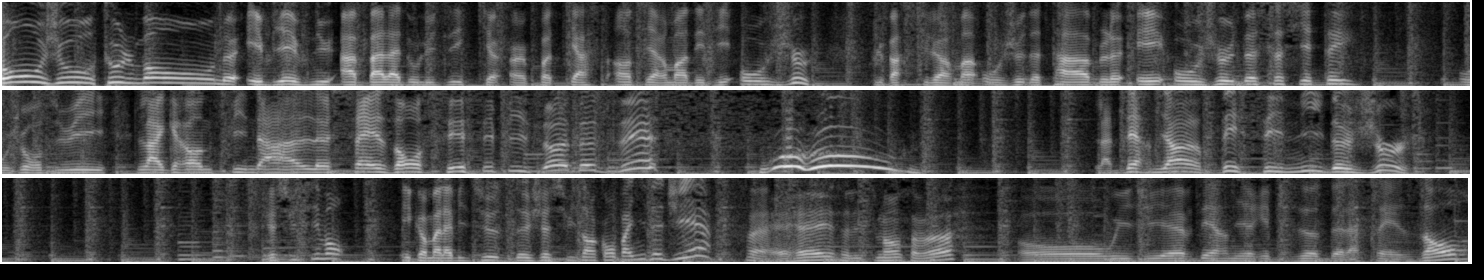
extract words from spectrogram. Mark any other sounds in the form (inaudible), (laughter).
Bonjour tout le monde et bienvenue à Balado Ludique, un podcast entièrement dédié aux jeux, plus particulièrement aux jeux de table et aux jeux de société. Aujourd'hui, la grande finale, saison 6, épisode 10! Wouhou! La dernière décennie de jeux. Je suis Simon, et comme à l'habitude, je suis en compagnie de JF. Hey hey, salut Simon, ça va? Oh oui, JF, dernier épisode de la saison.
